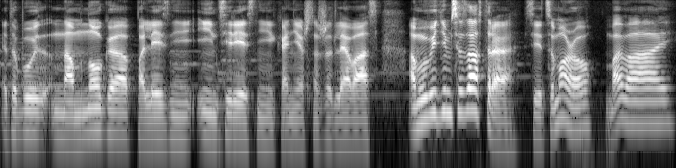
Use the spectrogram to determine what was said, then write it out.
Это будет намного полезнее и интереснее, конечно же, для вас. А мы увидимся завтра. See you tomorrow. Bye-bye.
